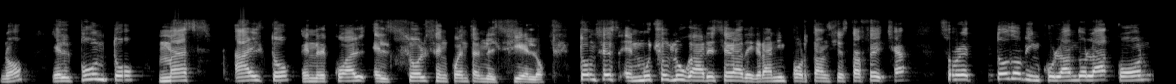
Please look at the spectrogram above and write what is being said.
¿no? El punto más alto en el cual el sol se encuentra en el cielo. Entonces, en muchos lugares era de gran importancia esta fecha, sobre todo vinculándola con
